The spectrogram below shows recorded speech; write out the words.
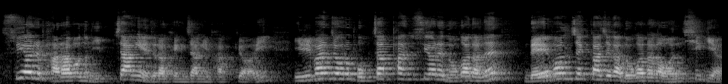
수열을 바라보는 입장이 얘들아 굉장히 바뀌어 일반적으로 복잡한 수열의 노가다는 네 번째까지가 노가다가 원칙이야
